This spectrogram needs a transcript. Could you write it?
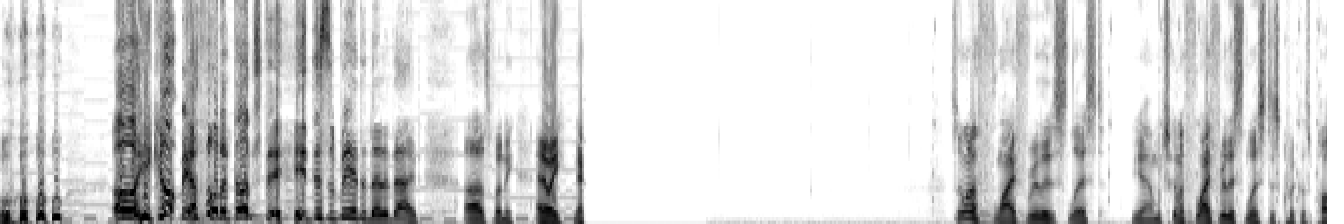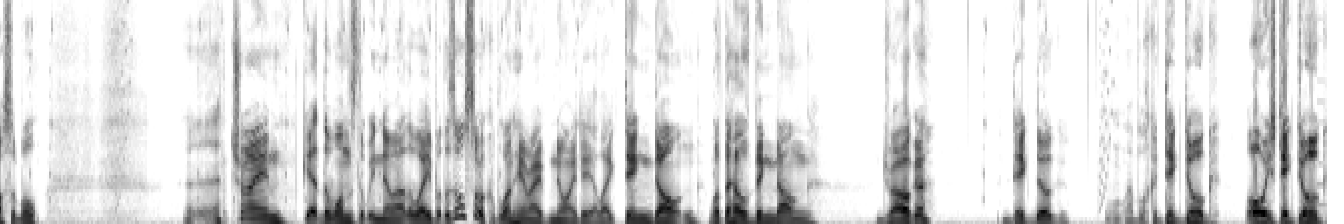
Ooh. Oh, he got me! I thought I dodged it! It disappeared and then it died. Oh, that's funny. Anyway, next. So I'm going to fly through this list. Yeah, I'm just going to fly through this list as quick as possible. Uh, try and get the ones that we know out of the way, but there's also a couple on here I have no idea, like Ding Dong. What the hell's Ding Dong? Draugr? Dig Dug? We'll have a look at Dig Dug. Always Dig Dug!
